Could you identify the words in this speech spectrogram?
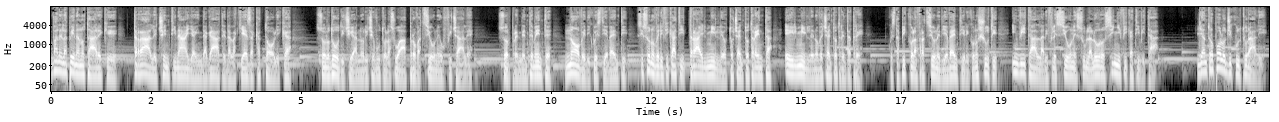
vale la pena notare che, tra le centinaia indagate dalla Chiesa cattolica, solo 12 hanno ricevuto la sua approvazione ufficiale. Sorprendentemente, nove di questi eventi si sono verificati tra il 1830 e il 1933. Questa piccola frazione di eventi riconosciuti invita alla riflessione sulla loro significatività. Gli antropologi culturali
